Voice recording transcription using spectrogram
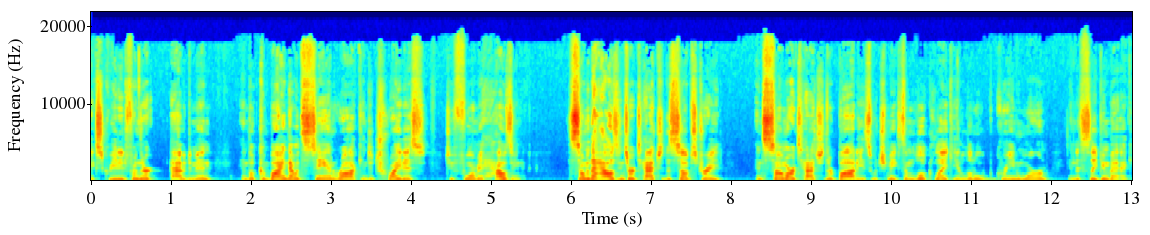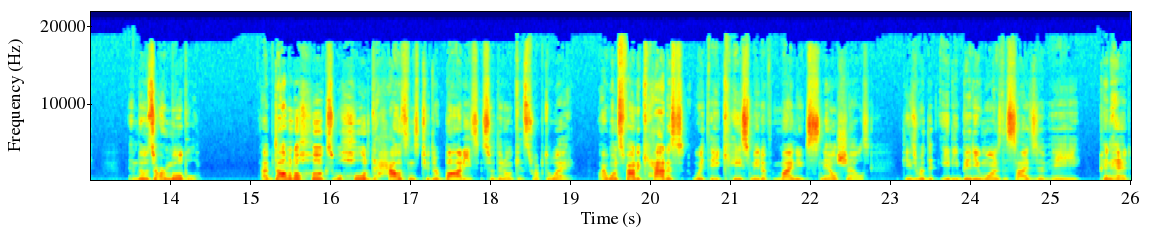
excreted from their abdomen, and they'll combine that with sand, rock, and detritus to form a housing. Some of the housings are attached to the substrate, and some are attached to their bodies, which makes them look like a little green worm in the sleeping bag, and those are mobile. Abdominal hooks will hold the housings to their bodies so they don't get swept away. I once found a caddis with a case made of minute snail shells. These were the itty bitty ones the size of a pinhead,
